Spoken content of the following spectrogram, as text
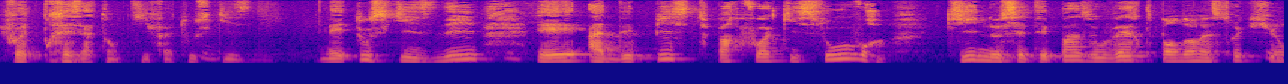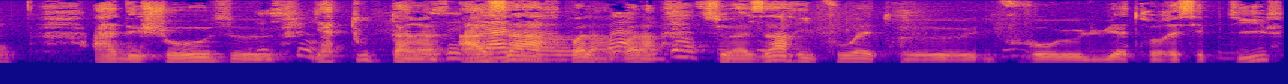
il faut être très attentif à tout ce qui se dit. Mais tout ce qui se dit et à des pistes parfois qui s'ouvrent qui ne s'était pas ouverte pendant l'instruction à des choses. euh, Il y a tout un hasard. euh, voilà, voilà. Ce hasard, il faut être, euh, il faut lui être réceptif.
